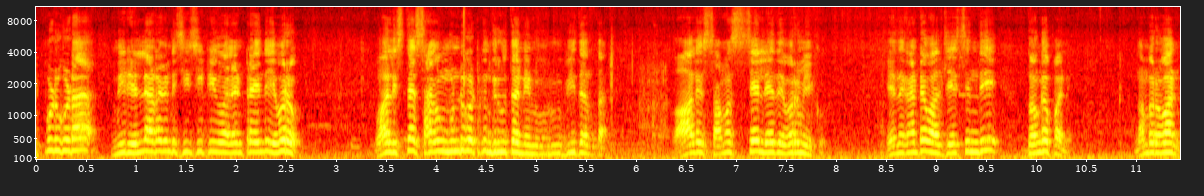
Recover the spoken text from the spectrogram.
ఇప్పుడు కూడా మీరు వెళ్ళి అడగండి సీసీటీవీ వాళ్ళు ఎంటర్ అయింది ఎవరు? వాళ్ళు ఇస్తే సగం ముందు కొట్టుకుని తిరుగుతాను నేను ఊరు వీధంతా. వాళ్ళ సమస్య లేదు ఎవరు మీకు. ఎందుకంటే వాళ్ళు చేసింది దొంగ పని. నంబర్ వన్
